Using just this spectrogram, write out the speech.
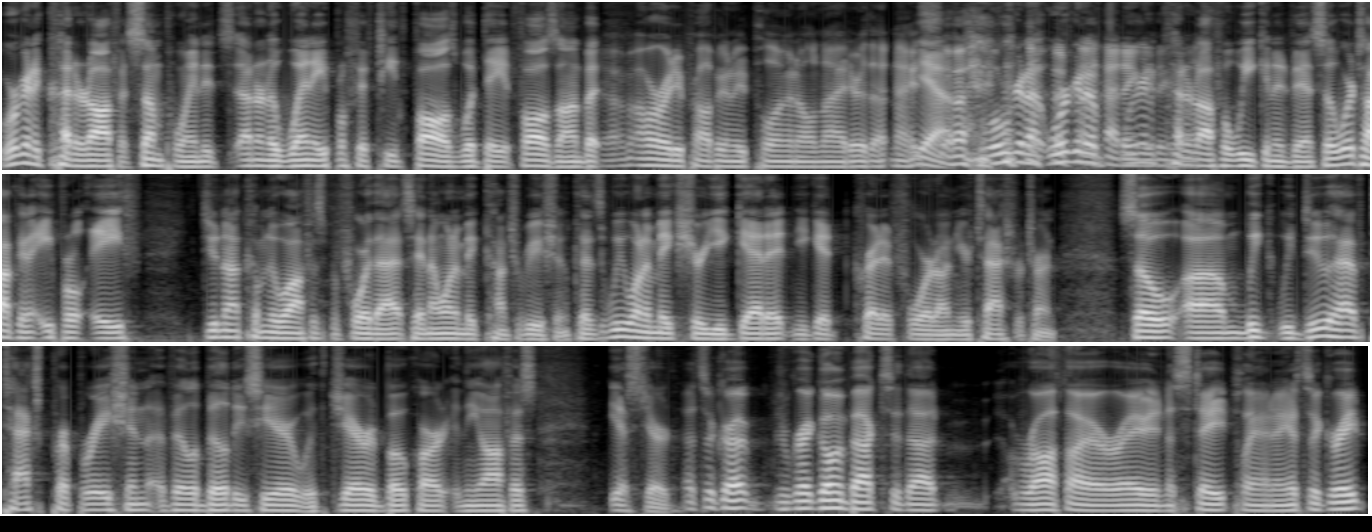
We're going to cut it off at some point. It's, I don't know when April 15th falls, what day it falls on, but I'm already probably going to be pulling an all nighter that night. yeah, so well, we're gonna we're gonna I'm we're gonna cut it off a week in advance. So we're talking April eighth. Do not come to office before that saying I want to make contribution because we want to make sure you get it and you get credit for it on your tax return. So um, we we do have tax preparation availabilities here with Jared Bocart in the office. Yes, Jared. That's a great, great. Going back to that Roth IRA and estate planning, it's a great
